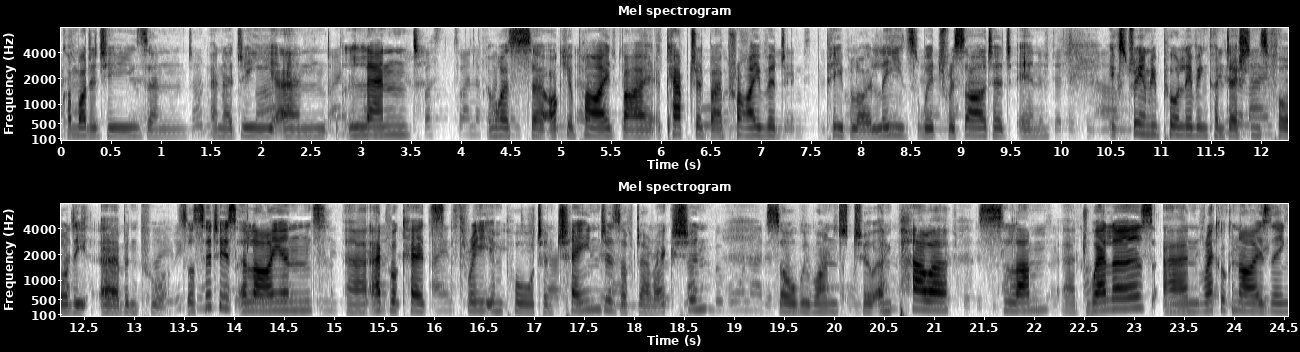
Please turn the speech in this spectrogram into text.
commodities and energy and land was uh, occupied by, captured by private people or elites, which resulted in extremely poor living conditions for the urban poor. So Cities Alliance uh, advocates three important changes of direction. So we want to empower slum uh, dwellers and recognizing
